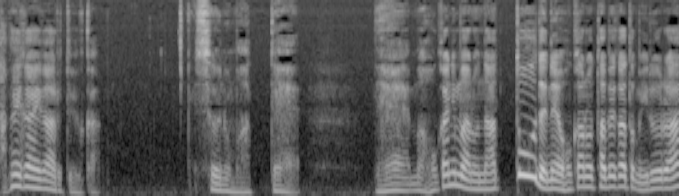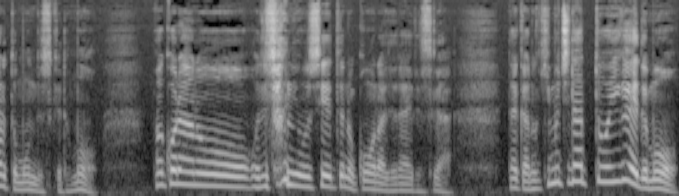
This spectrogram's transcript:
食べがいがあるというかそういうのもあってね。まあ、他にもあの納豆でね他の食べ方もいろいろあると思うんですけども、まあ、これあのおじさんに教えてのコーナーじゃないですがなんかあのキムチ納豆以外でも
